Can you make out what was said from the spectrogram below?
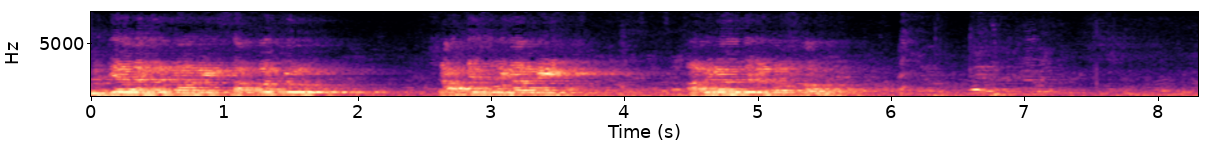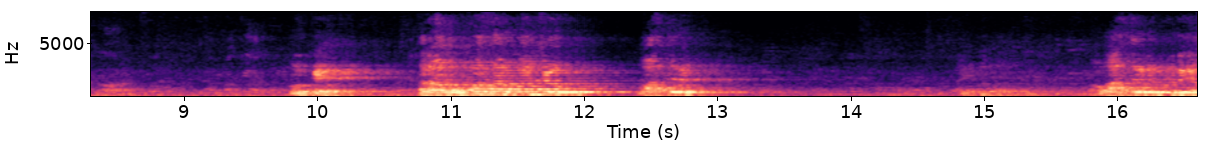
విద్యానగర్ కానీ సర్పంచ్ శ్యామశ్రీ గారిని అభినందన తెలియపరుస్తాము ఓకే. తర్వాత ఉప సర్పంచ్ వాస్తవి వాస్తవి ముందుగా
